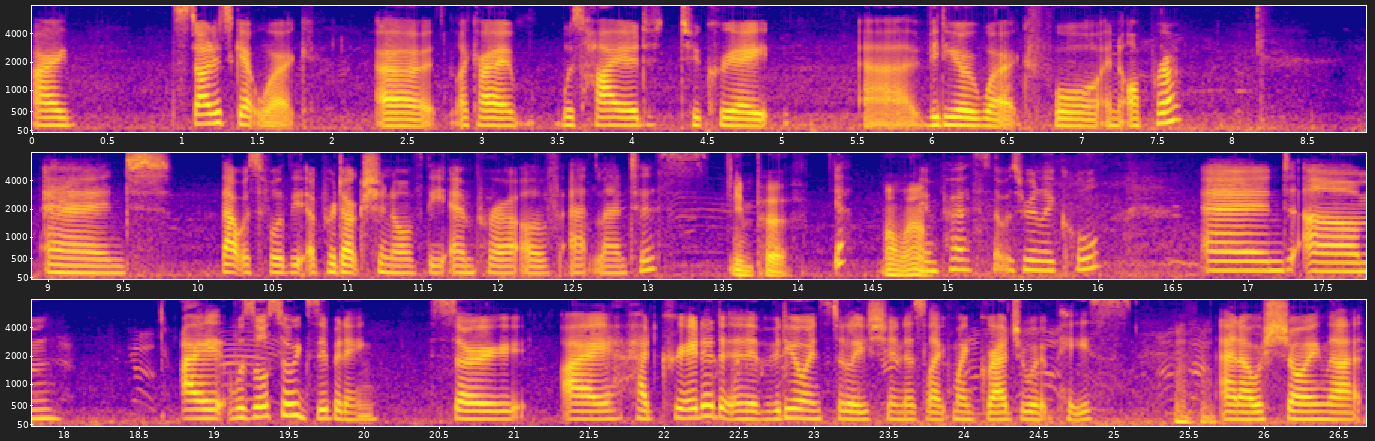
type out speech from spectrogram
I started to get work. Uh, like I was hired to create uh, video work for an opera, and that was for the, a production of The Emperor of Atlantis. in Perth. Yeah. Oh wow! in Perth. That was really cool. And um, I was also exhibiting. So I had created a video installation as like my graduate piece, and I was showing that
